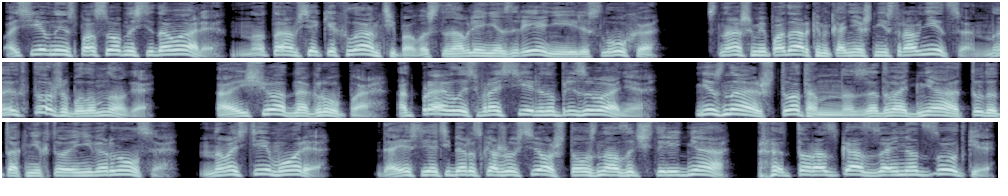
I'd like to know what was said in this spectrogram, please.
Пассивные способности давали, но там всякий хлам типа восстановления зрения или слуха. С нашими подарками, конечно, не сравнится, но их тоже было много. А еще одна группа отправилась в расселину призывания. Не знаю, что там, но за два дня оттуда так никто и не вернулся. Новостей море. Да если я тебе расскажу все, что узнал за четыре дня, то рассказ займет сутки.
